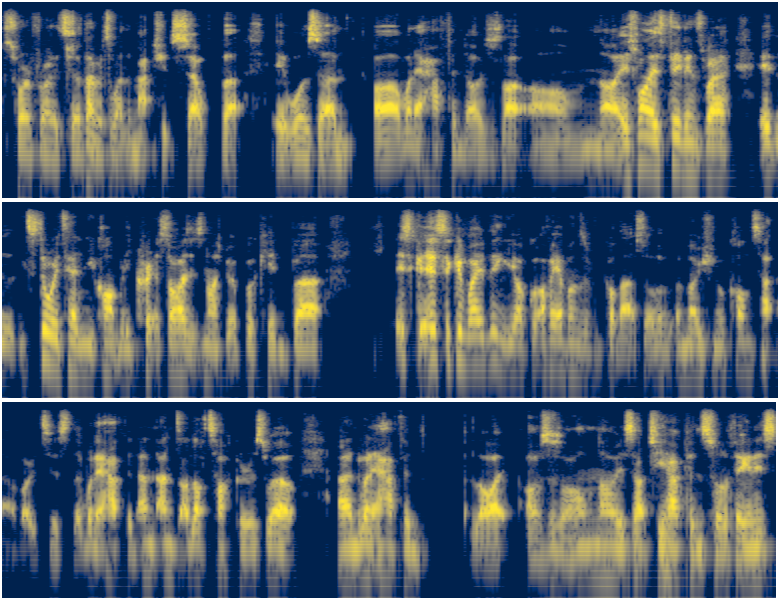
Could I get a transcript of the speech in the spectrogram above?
sorry for it. I don't to talk about the match itself, but it was um uh, when it happened, I was just like, oh no! It's one of those feelings where it storytelling you can't really criticize. It's a nice bit of booking, but it's it's a good way of thinking. I've got, I think everyone's got that sort of emotional contact now. I've noticed that when it happened, and and I love Tucker as well. And when it happened, like I was just like, oh no, it's actually happened, sort of thing. And it's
